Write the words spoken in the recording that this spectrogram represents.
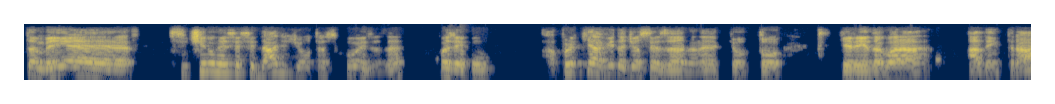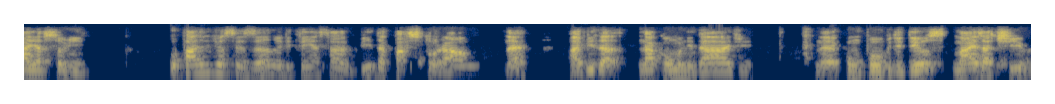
também é, sentindo necessidade de outras coisas, né? Por exemplo, por que a vida diocesana, né, que eu estou querendo agora adentrar e assumir? o padre diocesano ele tem essa vida pastoral, né? A vida na comunidade, né, com o povo de Deus mais ativa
